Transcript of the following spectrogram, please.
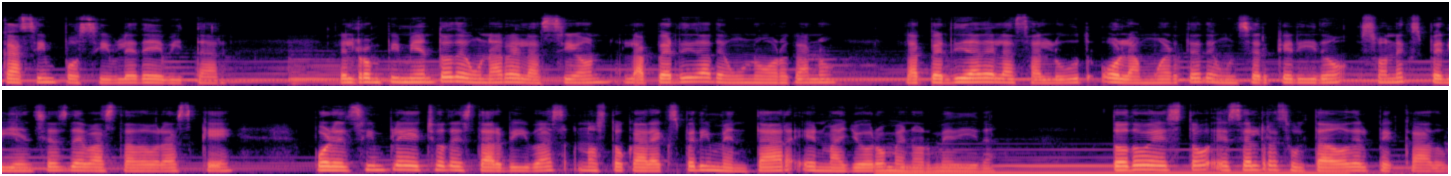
casi imposible de evitar. El rompimiento de una relación, la pérdida de un órgano, la pérdida de la salud o la muerte de un ser querido son experiencias devastadoras que, por el simple hecho de estar vivas, nos tocará experimentar en mayor o menor medida. Todo esto es el resultado del pecado,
